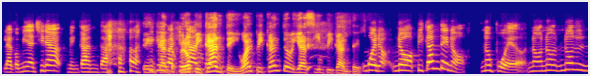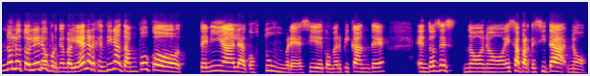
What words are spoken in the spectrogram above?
La comida china me encanta. Pero picante, igual picante o ya sin picante. Bueno, no, picante no, no puedo. No, no, no, no lo tolero porque en realidad en Argentina tampoco tenía la costumbre ¿sí? de comer picante. Entonces, no, no, esa partecita no.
